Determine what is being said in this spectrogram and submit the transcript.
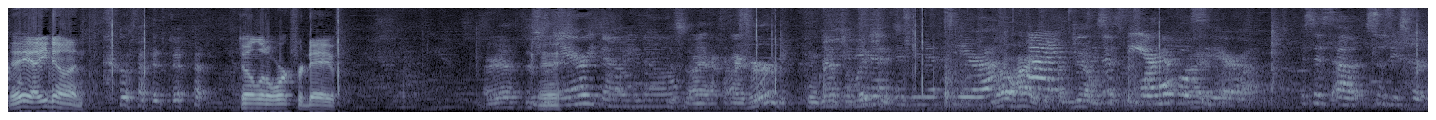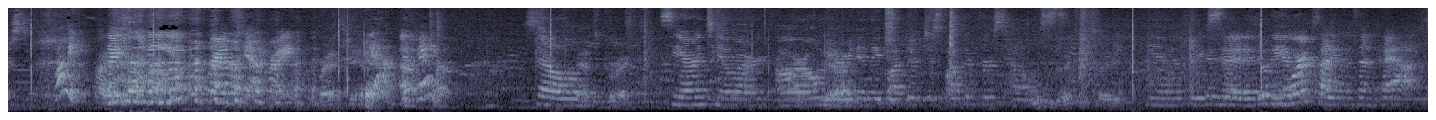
hey, how you doing? Good. Doing a little work for Dave. Oh, Are you? This yeah. is married now, you know. This, I, I heard. Congratulations. Did you, did you meet Sierra? No, hi. hi. Jim. This is Sierra. Hi. Sierra. This is uh, Susie's first. Hi. Hi. Nice to meet you. Brad's dad, right? Brad, Yeah. Okay. So That's correct. Sierra and Tim are, are all Yeah. married and they bought their, just bought their first house. Good, exciting. Yeah, pretty Good. excited. It'll be They- more exciting than St. Pat's.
